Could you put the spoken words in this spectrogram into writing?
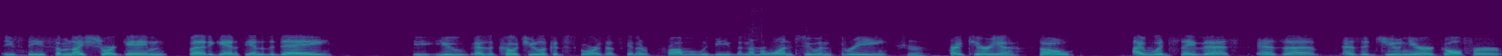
You see some nice short game, but again, at the end of the day, you, as a coach, you look at scores. That's going to probably be the number one, two, and three Sure. criteria. So I would say this as a as a junior golfer,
